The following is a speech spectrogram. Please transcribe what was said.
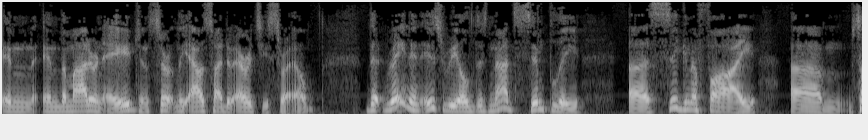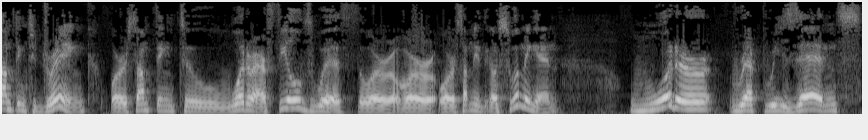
in in the modern age, and certainly outside of Eretz Yisrael. That rain in Israel does not simply uh, signify um, something to drink or something to water our fields with or, or, or something to go swimming in water represents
